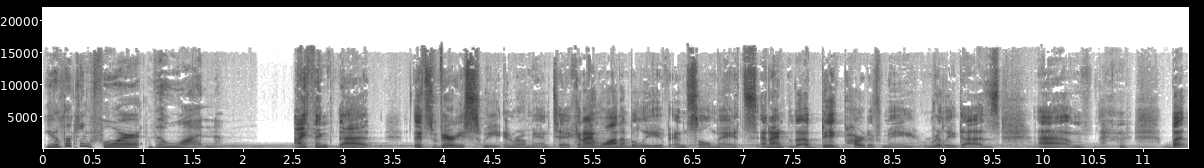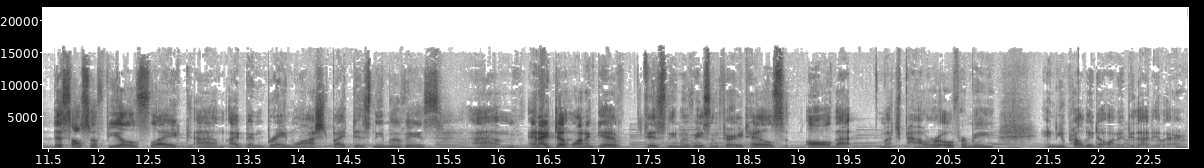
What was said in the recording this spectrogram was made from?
You're looking for the one. I think that it's very sweet and romantic, and I want to believe in soulmates, and a big part of me really does. Um, but this also feels like um, I've been brainwashed by Disney movies, um, and I don't want to give Disney movies and fairy tales all that much power over me, and you probably don't want to do that either.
